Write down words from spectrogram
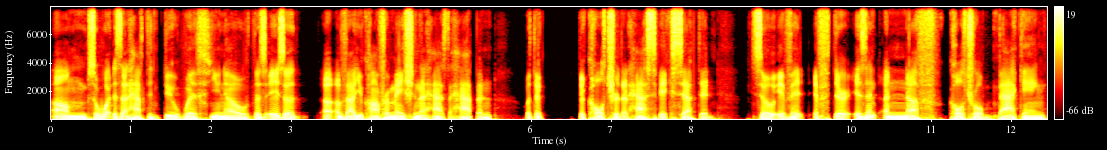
um, so what does that have to do with you know? There is a a value confirmation that has to happen with the the culture that has to be accepted. So if it if there isn't enough cultural backing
